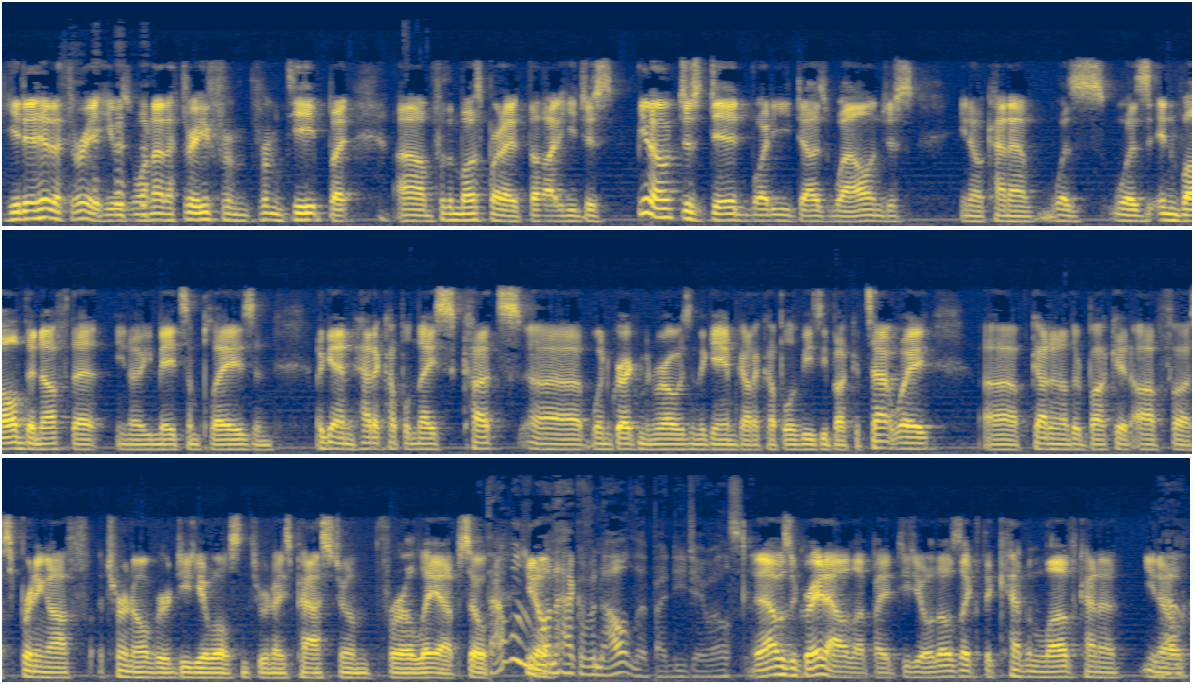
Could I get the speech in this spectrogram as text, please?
he did hit a three. He was one out of three from from deep, but um, for the most part, I thought he just you know just did what he does well and just you know kind of was was involved enough that you know he made some plays and again had a couple nice cuts uh, when Greg Monroe was in the game. Got a couple of easy buckets that way. Uh, got another bucket off uh, sprinting off a turnover. DJ Wilson threw a nice pass to him for a layup. So That was you know, one heck of an outlet by DJ Wilson. that was a great outlet by DJ. That was like the Kevin Love kind of, you know,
